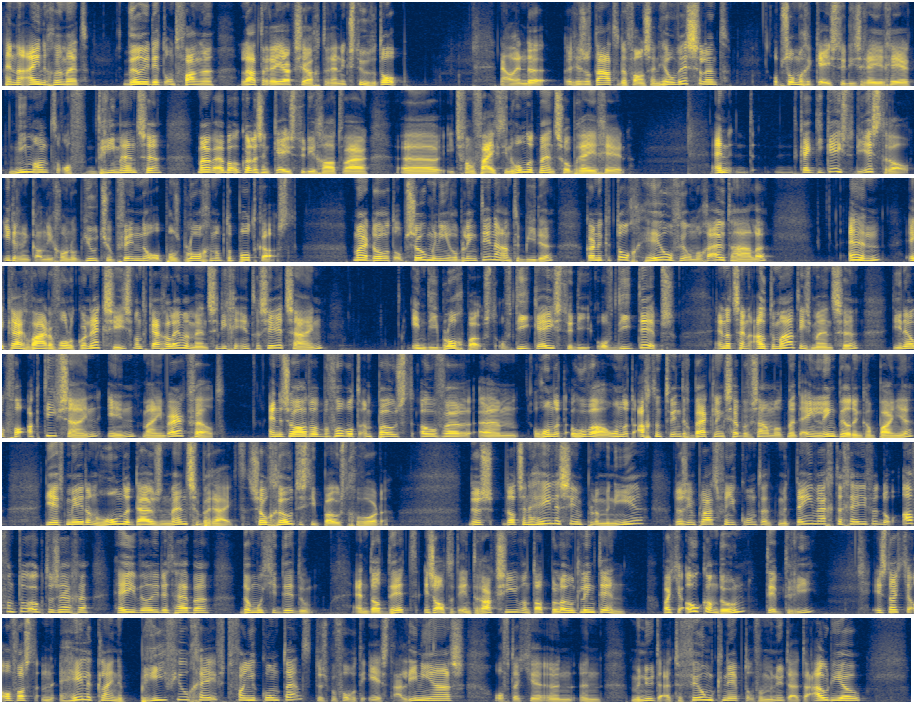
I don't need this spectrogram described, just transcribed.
En dan eindigen we met, wil je dit ontvangen? Laat een reactie achter en ik stuur het op. Nou, en de resultaten daarvan zijn heel wisselend. Op sommige case studies reageert niemand of drie mensen. Maar we hebben ook wel eens een case studie gehad waar uh, iets van 1500 mensen op reageerden. En kijk, die case studie is er al. Iedereen kan die gewoon op YouTube vinden, op ons blog en op de podcast. Maar door het op zo'n manier op LinkedIn aan te bieden, kan ik er toch heel veel nog uithalen. En ik krijg waardevolle connecties, want ik krijg alleen maar mensen die geïnteresseerd zijn in die blogpost of die case study of die tips. En dat zijn automatisch mensen die in elk geval actief zijn in mijn werkveld. En zo hadden we bijvoorbeeld een post over um, ehm, 100, hoe we 128 backlinks hebben verzameld met één linkbuilding campagne. Die heeft meer dan 100.000 mensen bereikt. Zo groot is die post geworden. Dus dat is een hele simpele manier. Dus in plaats van je content meteen weg te geven, door af en toe ook te zeggen: hey, wil je dit hebben? Dan moet je dit doen. En dat dit is altijd interactie, want dat beloont LinkedIn. Wat je ook kan doen, tip 3, is dat je alvast een hele kleine preview geeft van je content. Dus bijvoorbeeld de eerste alinea's, of dat je een, een minuut uit de film knipt of een minuut uit de audio.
